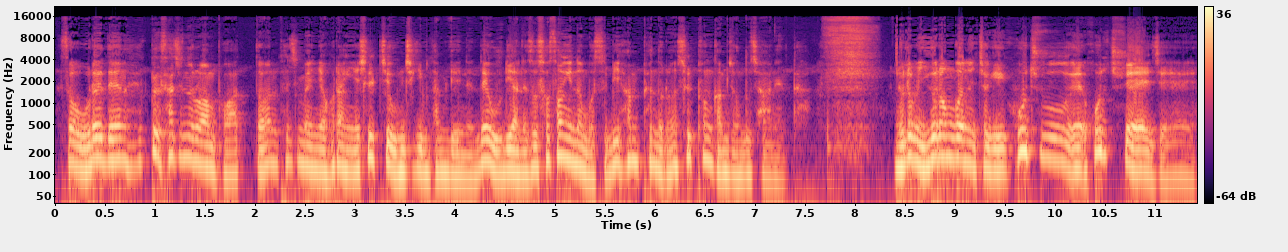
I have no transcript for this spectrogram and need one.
그래서 오래된 흑백 사진으로만 보았던 테즈메이니아 호랑이의 실제 움직임이 담겨 있는데 우리 안에서 서성 있는 모습이 한편으로는 슬픈 감정도 자아낸다. 여러분 이런 거는 저기 호주에 호주에 이제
